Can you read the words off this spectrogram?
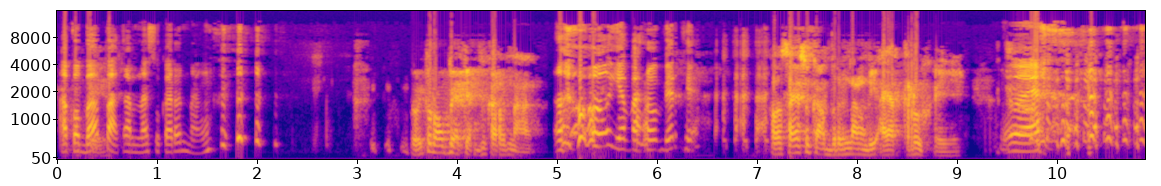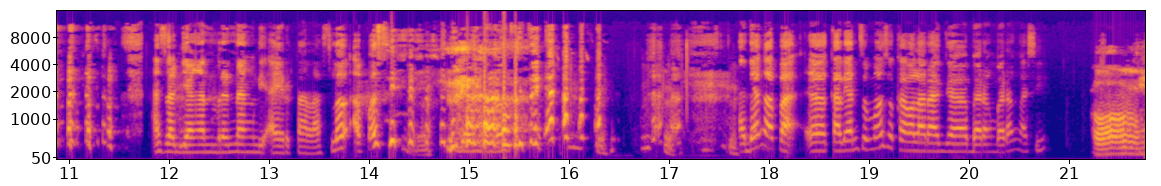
Apa okay. bapak karena suka renang? oh, itu Robert yang suka renang. Oh ya Pak Robert ya. Kalau saya suka berenang di air keruh kayaknya. Asal jangan berenang di air talas lo apa sih? Ada nggak Pak? Eh, kalian semua suka olahraga bareng-bareng nggak sih? Um,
